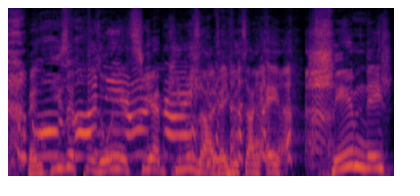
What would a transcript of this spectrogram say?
wenn oh, diese Person Ronny, jetzt hier oh im Kinosaal wäre, ich würde sagen, ey, schäm dich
